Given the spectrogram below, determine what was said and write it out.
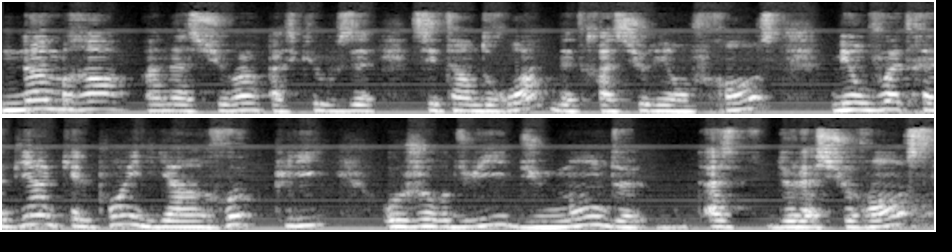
nommera un assureur parce que c'est un droit d'être assuré en France, mais on voit très bien à quel point il y a un repli aujourd'hui du monde de l'assurance.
